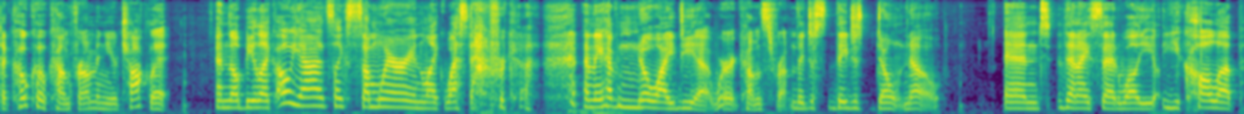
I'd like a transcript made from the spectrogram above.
the cocoa come from in your chocolate? and they'll be like, "Oh yeah, it's like somewhere in like West Africa." And they have no idea where it comes from. They just they just don't know. And then I said, well, you, you call up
